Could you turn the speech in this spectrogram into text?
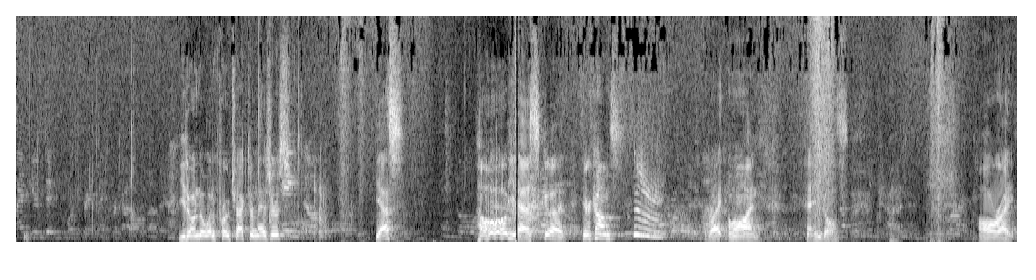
I used it in portraying, I forgot all about it. You don't know what a protractor measures? Yes? Oh, yes, good. Here comes. Right on. Angles. Good. All right.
